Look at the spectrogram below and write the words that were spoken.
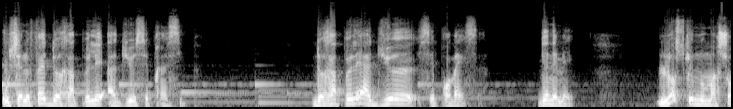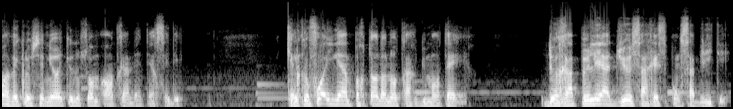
Ou c'est le fait de rappeler à Dieu ses principes. de rappeler à Dieu ses promesses. Bien-aimés, lorsque nous marchons avec le Seigneur et que nous sommes en train d'intercéder, quelquefois il est important dans notre argumentaire de rappeler à Dieu sa responsabilité,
